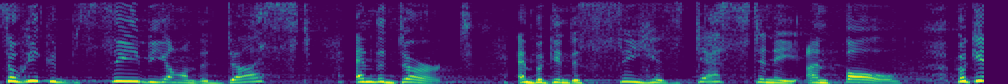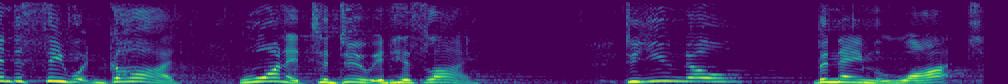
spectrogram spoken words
so he could see beyond the dust and the dirt and begin to see his destiny unfold, begin to see what God wanted to do in his life. Do you know the name Lot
